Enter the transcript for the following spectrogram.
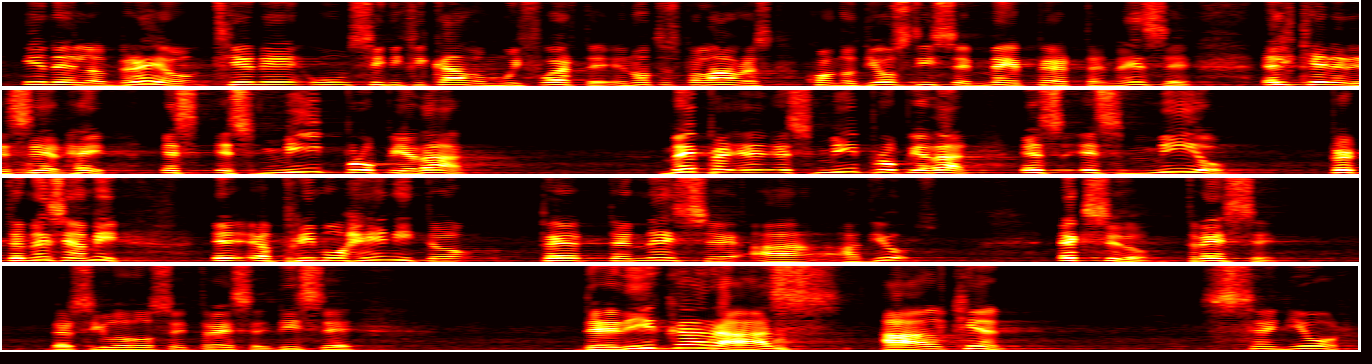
Y en el hebreo tiene un significado muy fuerte. En otras palabras, cuando Dios dice me pertenece, Él quiere decir, hey, es, es mi propiedad. es mi propiedad, es, es mío, pertenece a mí. E, el primogénito pertenece a, a Dios. Éxodo 13, versículo 12, 13, dice, dedicarás al quien? Señor.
